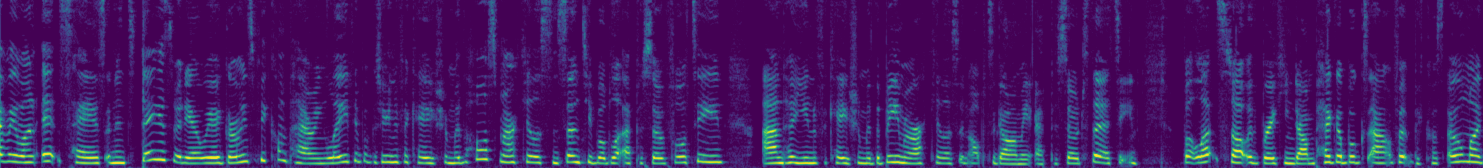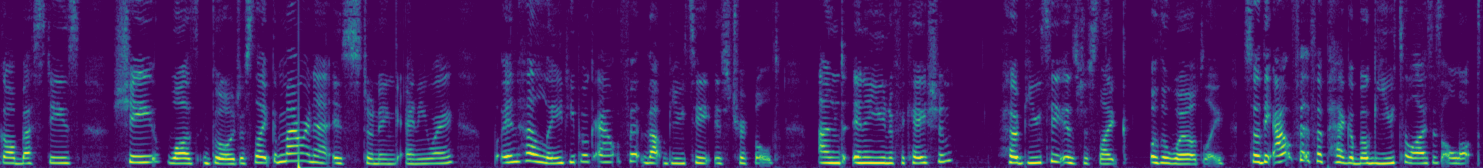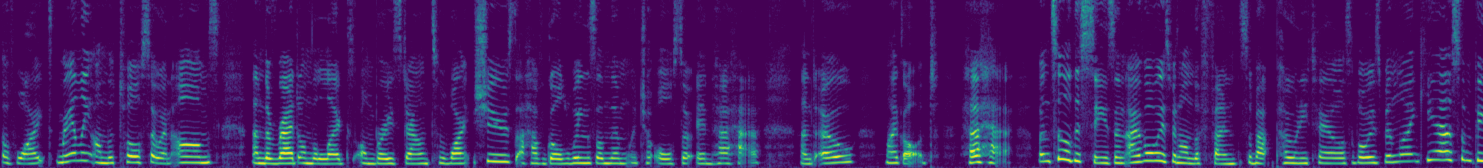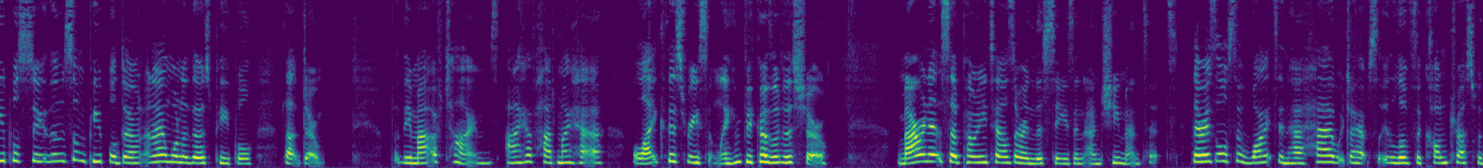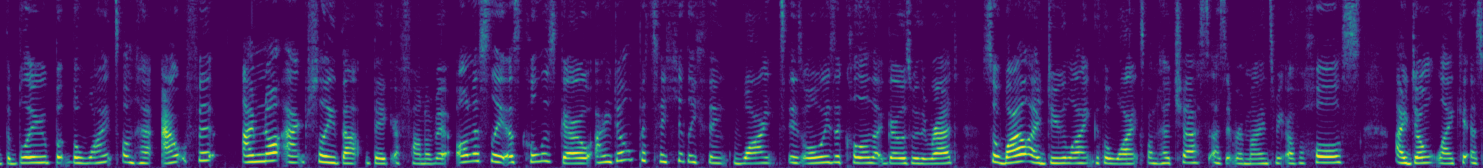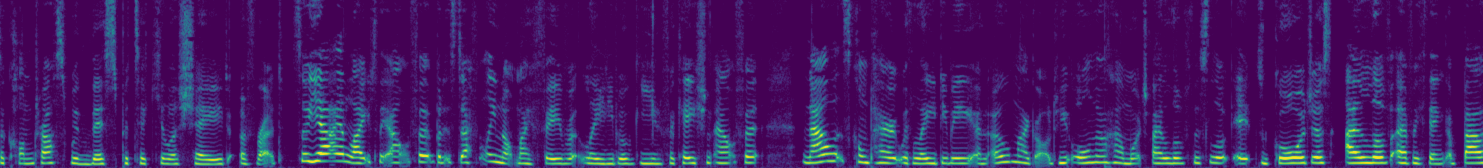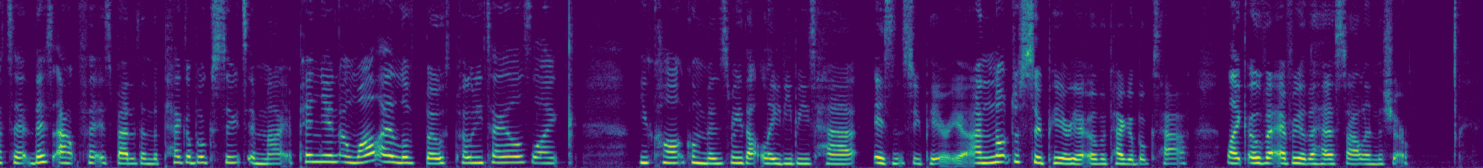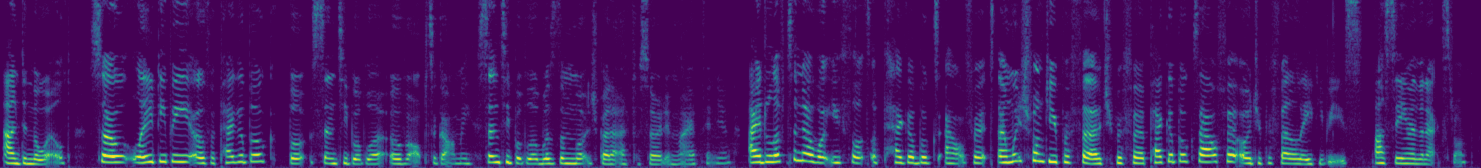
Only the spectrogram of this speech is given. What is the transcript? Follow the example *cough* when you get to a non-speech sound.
everyone, it's Haze and in today's video we are going to be comparing Ladybug's unification with the Horse Miraculous in Scentsy episode 14 and her unification with the Bee Miraculous in Optigami episode 13. But let's start with breaking down Pegabug's outfit because oh my god besties, she was gorgeous. Like Marinette is stunning anyway, but in her Ladybug outfit that beauty is tripled. And in a unification, her beauty is just like otherworldly. So the outfit for Pegabug utilises a lot of white, mainly on the torso and arms, and the red on the legs ombres down to white shoes that have gold wings on them, which are also in her hair. And oh my god, her hair. Until this season, I've always been on the fence about ponytails. I've always been like, yeah, some people suit them, some people don't, and I'm one of those people that don't. But the amount of times I have had my hair like this recently *laughs* because of this show Marinette said ponytails are in this season and she meant it. There is also white in her hair, which I absolutely love the contrast with the blue, but the white on her outfit I'm not actually that big a fan of it. Honestly, as colours go, I don't particularly think white is always a colour that goes with red. So while I do like the white on her chest as it reminds me of a horse, I don't like it as a contrast with this particular shade of red. So yeah, I liked the outfit, but it's definitely not my favourite Ladybug unification outfit. Now let's compare it with Lady Bee, and oh my god, you all know how much I love this look. It's gorgeous. I love everything about it. This outfit is better than the Pegabug suit in my opinion, and while I love both ponytails, like you can't convince me that Lady Bee's hair isn't superior, and not just superior over Pegabug's hair, like over every other hairstyle in the show and in the world. So Lady Bee over Pegabug, but Sentibubbler over Optigami. Sentibubbler was the much better episode in my opinion. I'd love to know what you thought of Pegabug's outfit and which one do you prefer? Do you prefer Pegabug's outfit or do you prefer Lady Bee's? I'll see you in the next one.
